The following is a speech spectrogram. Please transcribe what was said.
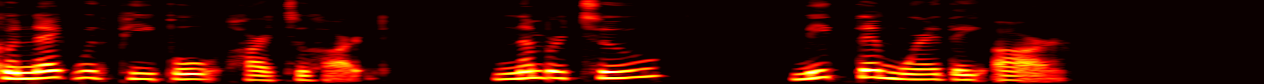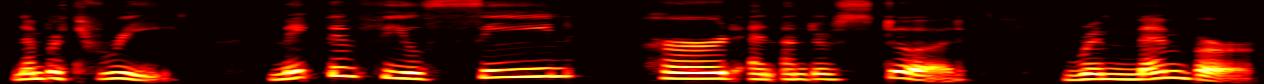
Connect with people heart to heart. Number two, meet them where they are. Number three, make them feel seen, heard, and understood. Remember,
